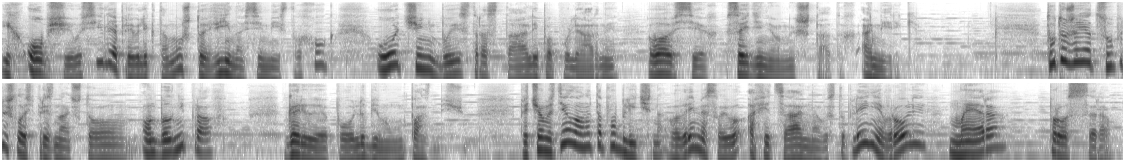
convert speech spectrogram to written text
Их общие усилия привели к тому, что вина семейства Хок очень быстро стали популярны во всех Соединенных Штатах Америки. Тут уже и отцу пришлось признать, что он был неправ, горюя по любимому пастбищу. Причем сделал он это публично во время своего официального выступления в роли мэра Проссера –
